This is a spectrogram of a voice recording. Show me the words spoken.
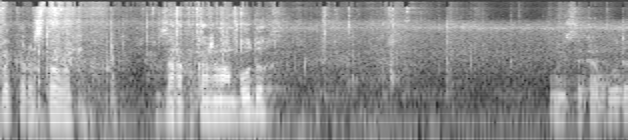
використовувати. Зараз покажу вам буду. Ось така буда.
